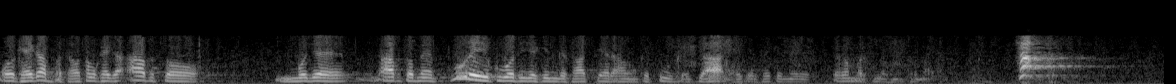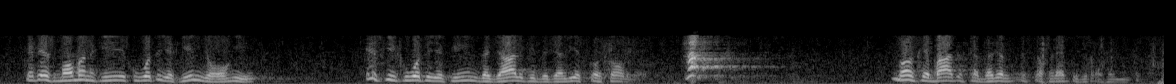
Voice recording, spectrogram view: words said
وہ کہے گا، بتاؤ تو وہ کہے گا، اب تو مجھے اب تو میں پورے ہی قوت یقین کے ساتھ کہہ رہا ہوں کہ تو جال ہے جیسے کہ میرے پیغمبر سے فرمایا۔ کہتے اس مومن کی قوت یقین جو ہوگی اس کی قوت یقین دجال کی دجالیت کو توڑ دے۔ اس کے بعد اس کا دجل اس کا فریب کسی کا اثر نہیں کرتا۔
